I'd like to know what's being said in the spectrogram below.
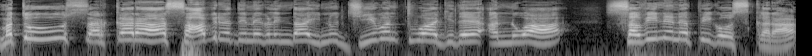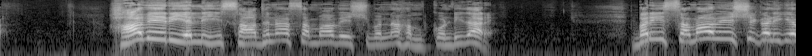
ಮತ್ತು ಸರ್ಕಾರ ಸಾವಿರ ದಿನಗಳಿಂದ ಇನ್ನೂ ಜೀವಂತವಾಗಿದೆ ಅನ್ನುವ ಸವಿನೆನಪಿಗೋಸ್ಕರ ಹಾವೇರಿಯಲ್ಲಿ ಸಾಧನಾ ಸಮಾವೇಶವನ್ನು ಹಮ್ಮಿಕೊಂಡಿದ್ದಾರೆ. ಬರೀ ಸಮಾವೇಶಗಳಿಗೆ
